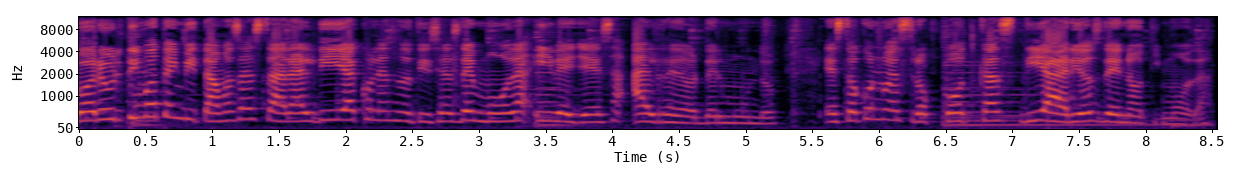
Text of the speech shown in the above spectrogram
Por último, te invitamos a estar al día con las noticias de moda y belleza alrededor del mundo. Esto con nuestro podcast diarios de Notimoda.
